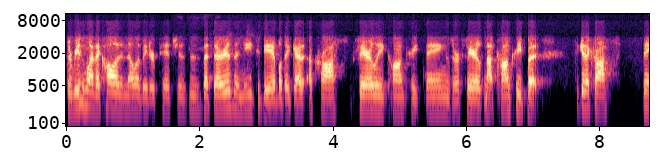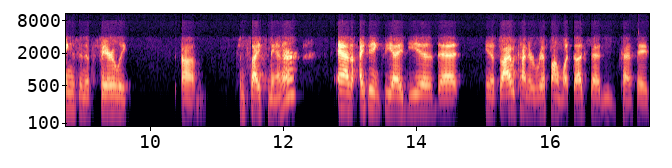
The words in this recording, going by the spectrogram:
the reason why they call it an elevator pitch is is that there is a need to be able to get across fairly concrete things or fair not concrete but to get across things in a fairly um, concise manner. And I think the idea that, you know, so I would kind of riff on what Doug said and kind of say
